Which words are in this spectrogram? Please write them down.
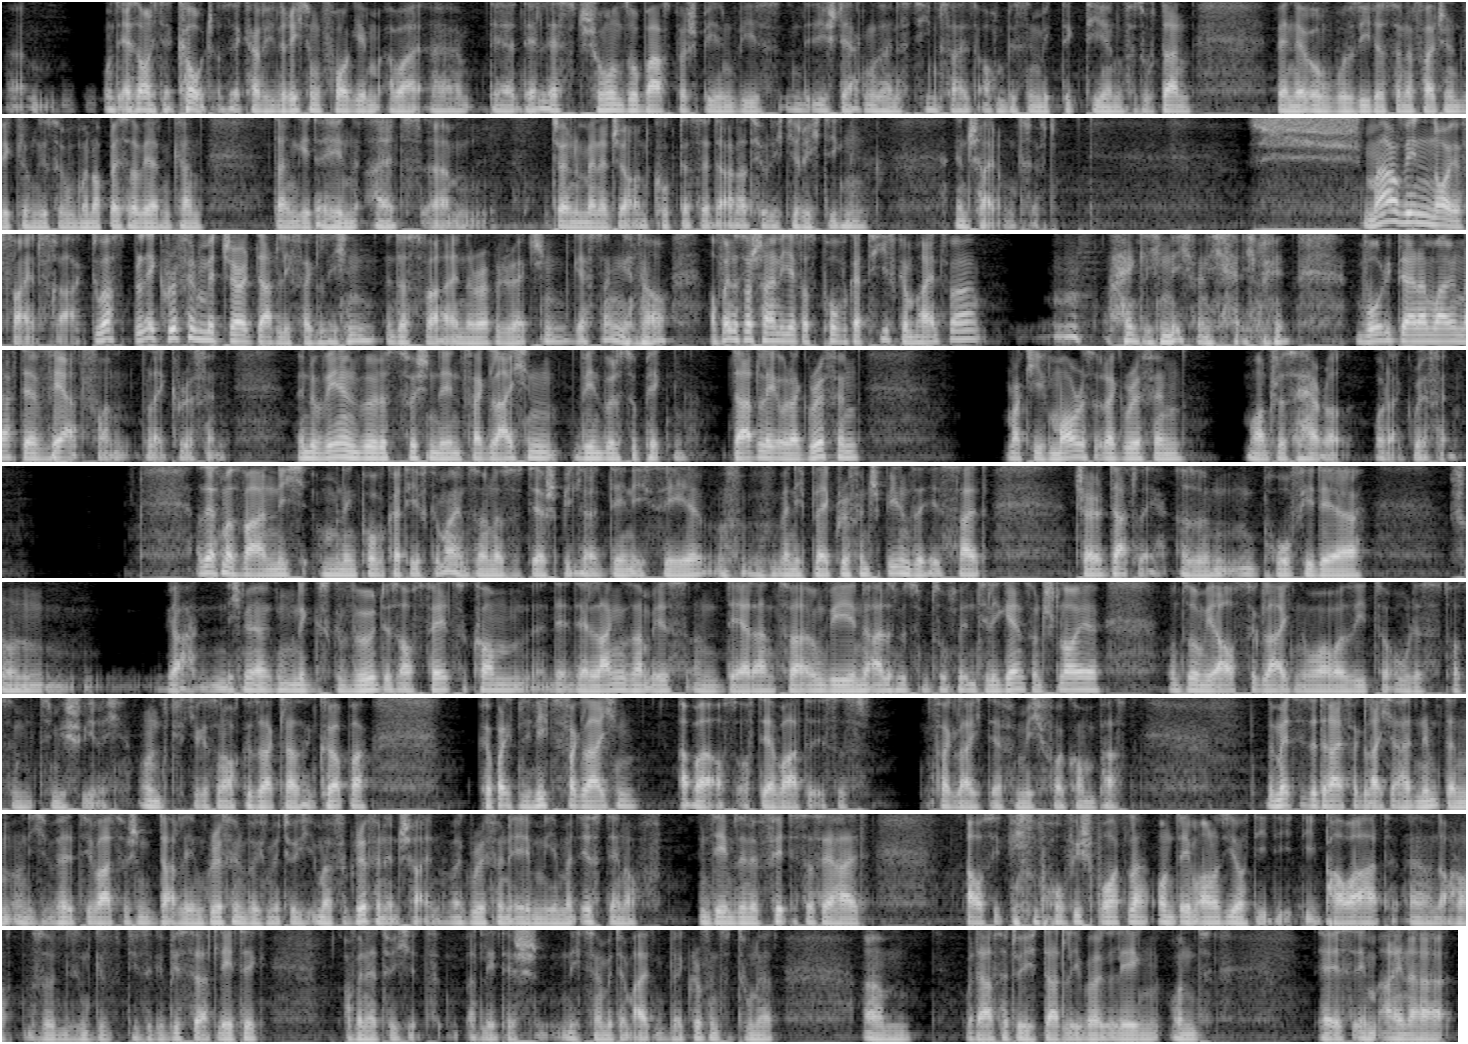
ähm, und er ist auch nicht der Coach, also er kann natürlich eine Richtung vorgeben, aber äh, der, der lässt schon so Basketball spielen, wie es die Stärken seines Teams halt auch ein bisschen mitdiktieren und versucht dann, wenn er irgendwo sieht, dass da eine falsche Entwicklung ist, wo man noch besser werden kann, dann geht er hin als ähm, General Manager und guckt, dass er da natürlich die richtigen Entscheidungen trifft. Marvin Neufeind fragt, du hast Blake Griffin mit Jared Dudley verglichen. Das war in der Rapid Reaction gestern, genau. Auch wenn es wahrscheinlich etwas provokativ gemeint war, eigentlich nicht, wenn ich ehrlich bin. Wo liegt deiner Meinung nach der Wert von Blake Griffin? Wenn du wählen würdest zwischen den Vergleichen, wen würdest du picken? Dudley oder Griffin? Markeith Morris oder Griffin, Montrezl Harrell oder Griffin. Also erstmal, es war nicht unbedingt provokativ gemeint, sondern das ist der Spieler, den ich sehe, wenn ich Blake Griffin spielen sehe, ist halt Jared Dudley. Also ein Profi, der schon ja, nicht mehr nichts gewöhnt ist, aufs Feld zu kommen, der, der, langsam ist und der dann zwar irgendwie alles mit, mit Intelligenz und Schleue und so irgendwie auszugleichen, wo man aber sieht, so, oh, das ist trotzdem ziemlich schwierig. Und ich habe gestern auch gesagt, klar, sein Körper, körperlich sind sie nicht zu vergleichen, aber aus, aus der Warte ist es ein Vergleich, der für mich vollkommen passt. Wenn man jetzt diese drei Vergleiche halt nimmt, dann, und ich hätte die Wahl zwischen Dudley und Griffin, würde ich mich natürlich immer für Griffin entscheiden, weil Griffin eben jemand ist, der noch in dem Sinne fit ist, dass er halt aussieht wie ein Profisportler und eben auch natürlich auch die, die, die Power hat äh, und auch noch so diesen, diese gewisse Athletik, auch wenn er natürlich jetzt athletisch nichts mehr mit dem alten Blake Griffin zu tun hat. Ähm, aber da ist natürlich Dudley überlegen und er ist eben einer,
